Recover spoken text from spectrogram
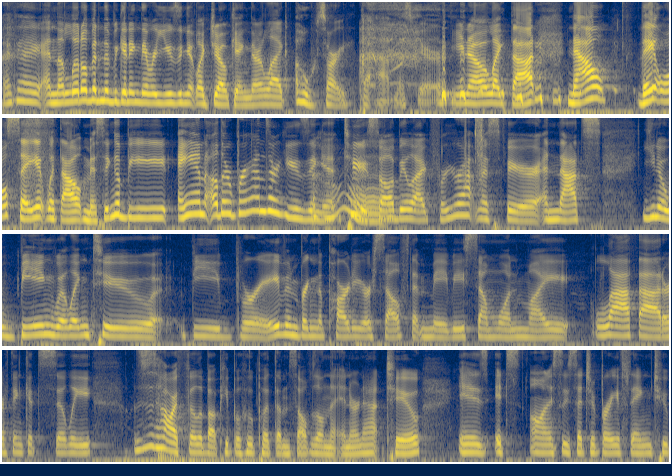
okay. And a little bit in the beginning, they were using it like joking. They're like, oh, sorry, the atmosphere, you know, like that. Now they all say it without missing a beat, and other brands are using it too. So Oh. I'll be like, for your atmosphere. And that's, you know, being willing to be brave and bring the part of yourself that maybe someone might laugh at or think it's silly. This is how I feel about people who put themselves on the internet too. Is it's honestly such a brave thing to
